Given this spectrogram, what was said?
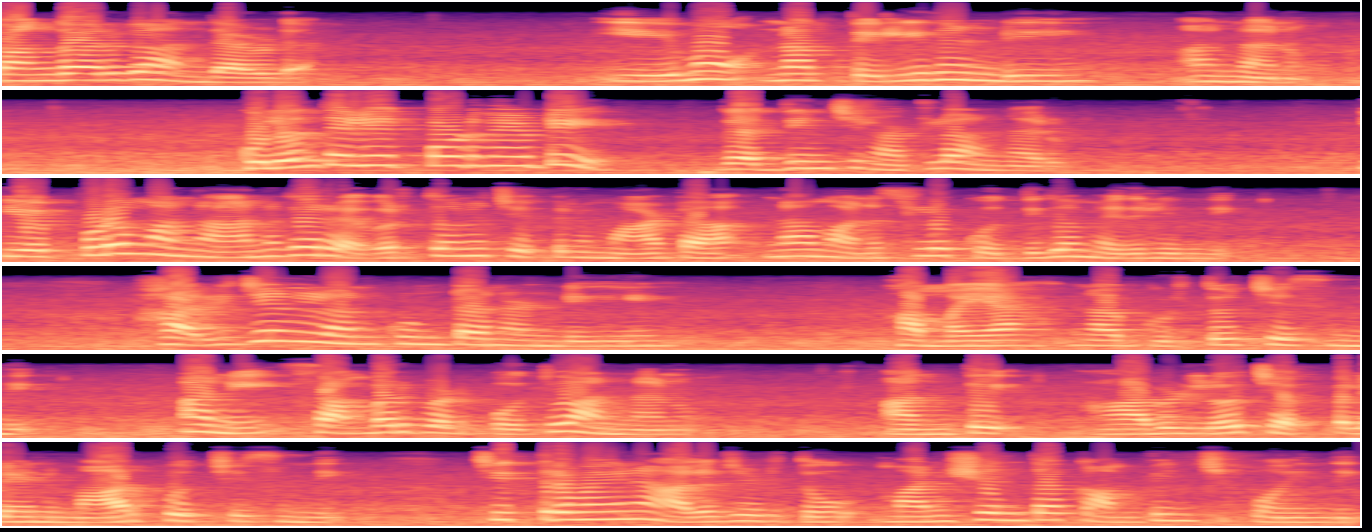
కంగారుగా అందావిడ ఏమో నాకు తెలియదండి అన్నాను. కులం తెలియకపోవడం ఏమిటి? గద్దించినట్లు అన్నారు. ఎప్పుడో మా నాన్నగారు ఎవరితోనో చెప్పిన మాట నా మనసులో కొద్దిగా మెదిలింది. హరిజనులు అనుకుంటానండి. అమ్మయ్య నాకు గుర్తొచ్చేసింది అని సంబరపడిపోతూ అన్నాను. అంతే ఆవిడలో చెప్పలేని మార్పు వచ్చేసింది. చిత్రమైన అలజడితో మనిషంతా కంపించిపోయింది.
